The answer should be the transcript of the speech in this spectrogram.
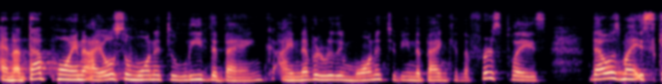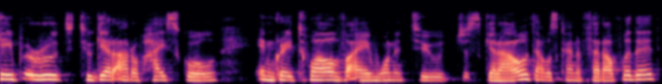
And at that point, I also wanted to leave the bank. I never really wanted to be in the bank in the first place. That was my escape route to get out of high school. In grade 12, I wanted to just get out. I was kind of fed up with it.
